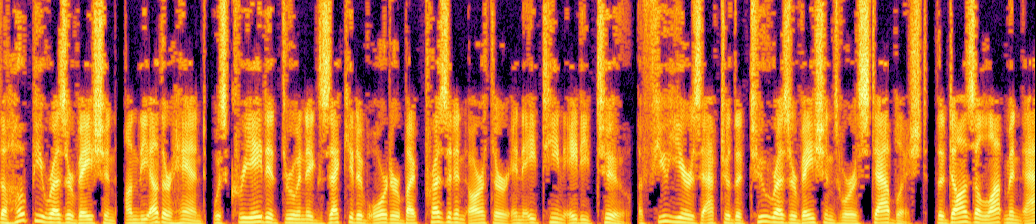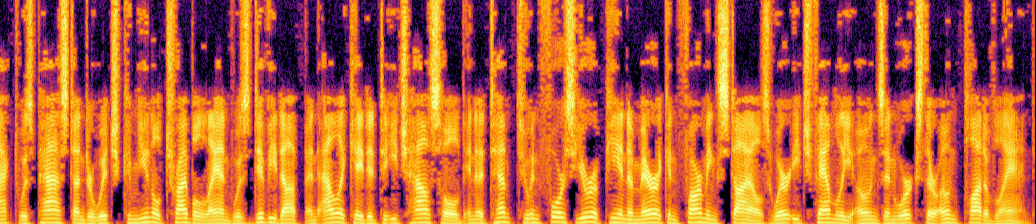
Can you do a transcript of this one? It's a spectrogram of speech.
The Hopi Reservation, on the other hand, was created through an executive order by President Arthur in 1882. A few years after the two reservations were established, the Dawes Allotment Act was passed under which communal tribal land was divvied up and allocated to each household in an attempt to enforce European American farming styles where each family owns and works their own plot of land.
